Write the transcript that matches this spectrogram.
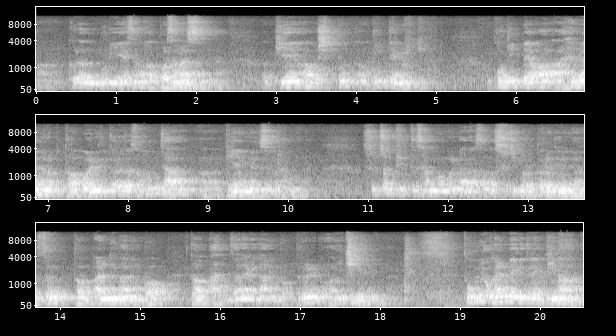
어, 그런 무리에서 어, 벗어났습니다. 어, 비행하고 싶은 어, 꿈 때문입니다. 고깃배와 해변으로부터 멀리 떨어져서 혼자 어, 비행 연습을 합니다. 수천 피트 상공을 날아서 수직으로 떨어지는 연습, 더 빨리 나는 법, 더 안전하게 나는 법들을 어, 익히게 됩니다. 동료 갈매기들의 비난,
